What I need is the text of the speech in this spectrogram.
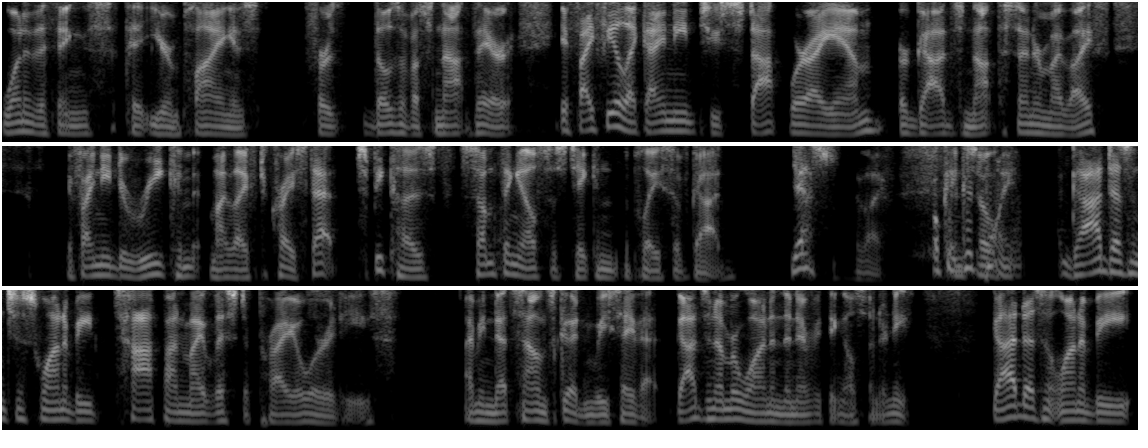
one of the things that you're implying is for those of us not there, if I feel like I need to stop where I am or God's not the center of my life, if I need to recommit my life to Christ, that's because something else has taken the place of God. Yes. life. Okay, and good so point. God doesn't just want to be top on my list of priorities. I mean, that sounds good. And we say that God's number one and then everything else underneath. God doesn't want to be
